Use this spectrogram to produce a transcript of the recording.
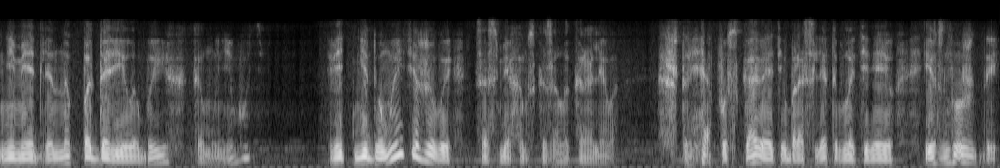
немедленно подарила бы их кому-нибудь. Ведь не думаете же вы, со смехом сказала королева, что я пускаю эти браслеты в лотерею из нужды.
